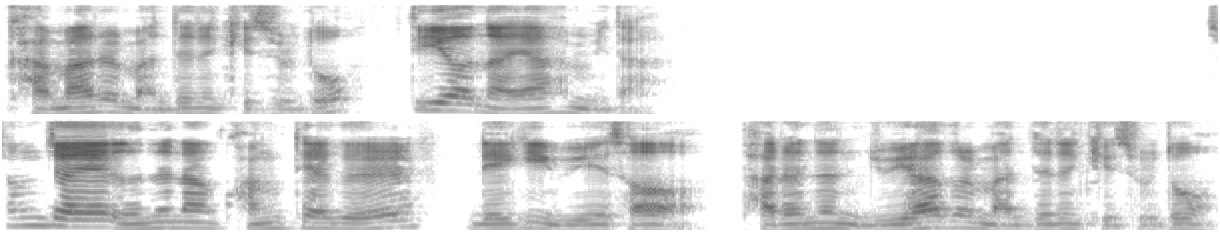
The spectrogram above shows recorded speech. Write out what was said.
가마를 만드는 기술도 뛰어나야 합니다. 청자의 은은한 광택을 내기 위해서 바르는 유약을 만드는 기술도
